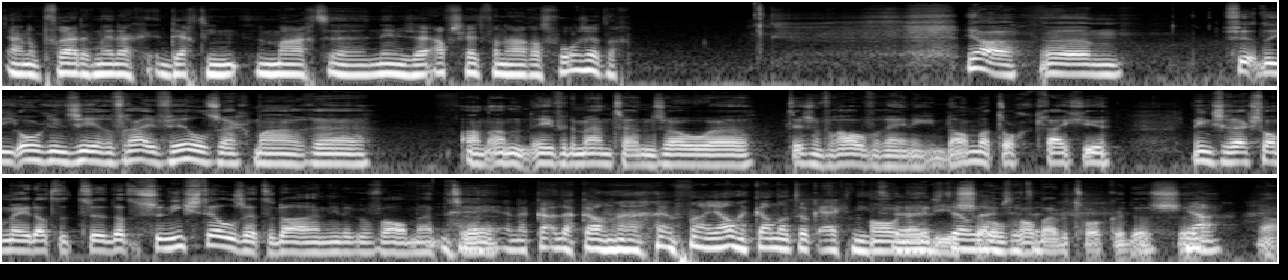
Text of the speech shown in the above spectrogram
En op vrijdagmiddag 13 maart nemen zij afscheid van haar als voorzitter. Ja, ehm, die organiseren vrij veel, zeg maar, aan, aan evenementen en zo. het is een vrouwenvereniging dan, maar toch krijg je links en rechts wel mee dat, het, eh, dat ze niet stilzitten daar in ieder geval. Met, Nee, eh, en dat kan, dat kan eh, Marianne kan dat ook echt niet oh nee, die is er overal zitten. bij betrokken. Dus Ja. ja.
